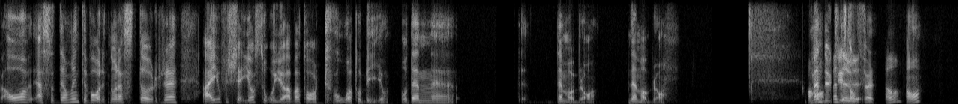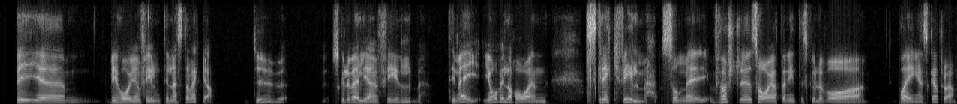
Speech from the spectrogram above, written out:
ja, alltså det har inte varit några större. Nej, för sig, jag såg ju Avatar 2 på bio och den, uh, den var bra. Den var bra. Aha, men du Kristoffer. Ja. ja. Vi, eh, vi har ju en film till nästa vecka. Du skulle välja en film till mig. Jag ville ha en skräckfilm som eh, först eh, sa jag att den inte skulle vara på engelska tror jag.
